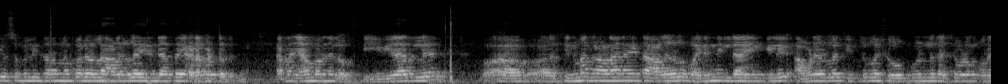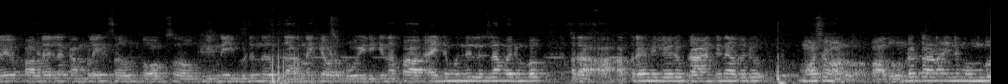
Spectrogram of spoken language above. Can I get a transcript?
യൂസഫ് അലി സാറിനെ പോലെയുള്ള ആളുകളെ ഇതിന്റെ അകത്ത് ഇടപെട്ടത്. കാരണം ഞാൻ പറഞ്ഞല്ലോ പി വി ആറിൽ സിനിമ കാണാനായിട്ട് ആളുകൾ വരുന്നില്ല എങ്കിൽ അവിടെയുള്ള ചുറ്റുള്ള ഷോപ്പുകളിൽ കച്ചവടം കുറയും അപ്പൊ അവിടെ എല്ലാം കംപ്ലൈൻസ് ആവും ടോക്സ് ആവും. പിന്നെ ഇവിടുന്ന് ധർണയ്ക്ക് അവിടെ പോയിരിക്കുന്നു. അപ്പൊ അതിന്റെ മുന്നിലെല്ലാം വരുമ്പോൾ അത് അത്രയും വലിയൊരു ബ്രാൻഡിന് അതൊരു മോശമാണല്ലോ. അപ്പൊ അതുകൊണ്ടിട്ടാണ് അതിന് മുമ്പ്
